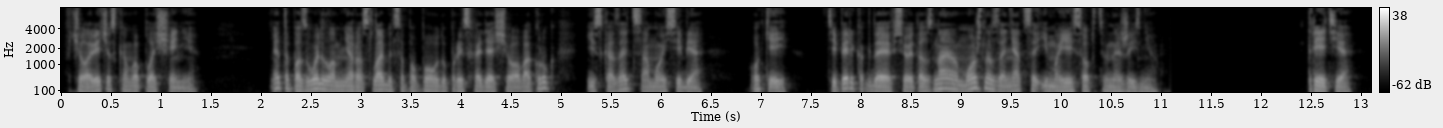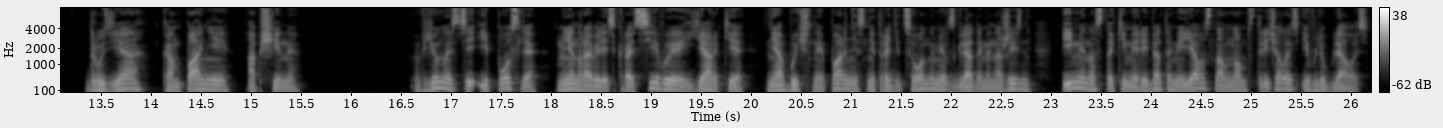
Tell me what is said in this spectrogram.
в человеческом воплощении. Это позволило мне расслабиться по поводу происходящего вокруг и сказать самой себе «Окей, теперь, когда я все это знаю, можно заняться и моей собственной жизнью». Третье. Друзья, компании, общины. В юности и после мне нравились красивые, яркие, необычные парни с нетрадиционными взглядами на жизнь, именно с такими ребятами я в основном встречалась и влюблялась.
